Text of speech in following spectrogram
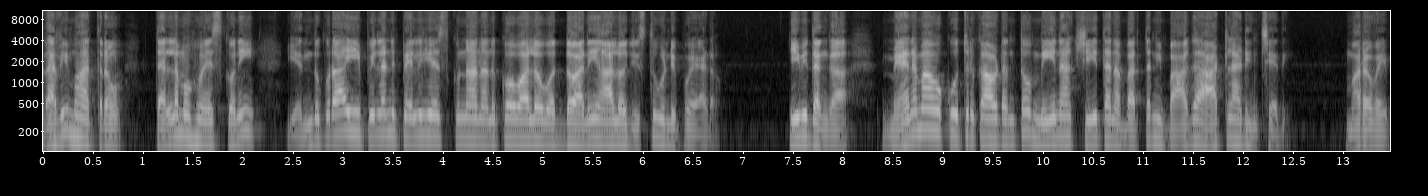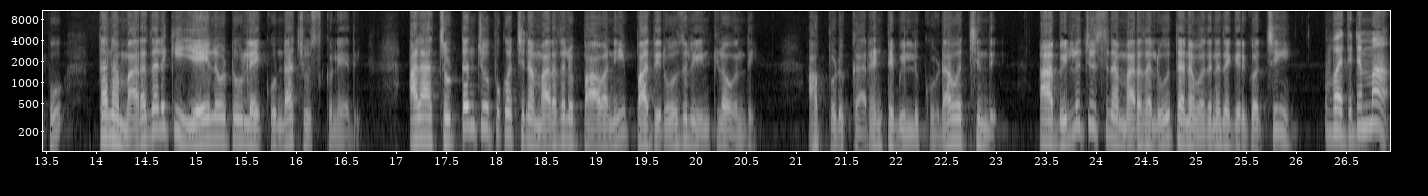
రవి మాత్రం తెల్లమొహం వేసుకొని ఎందుకురా ఈ పిల్లని పెళ్ళి చేసుకున్నాను అనుకోవాలో వద్దో అని ఆలోచిస్తూ ఉండిపోయాడు. ఈ విధంగా మేనమావ కూతురు కావడంతో మీనాక్షి తన భర్తని బాగా ఆటలాడించేది. మరోవైపు తన మరదలికి ఏ లోటు లేకుండా చూసుకునేది. అలా చుట్టం చూపుకొచ్చిన మరదలు పావని పది రోజులు ఇంట్లో ఉంది. అప్పుడు కరెంటు బిల్లు కూడా వచ్చింది. ఆ బిల్లు చూసిన మరదలు తన వదిన దగ్గరికి వచ్చి వదినమ్మా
